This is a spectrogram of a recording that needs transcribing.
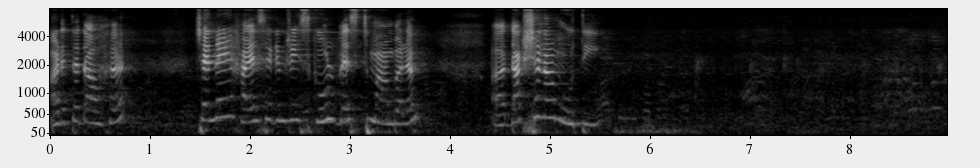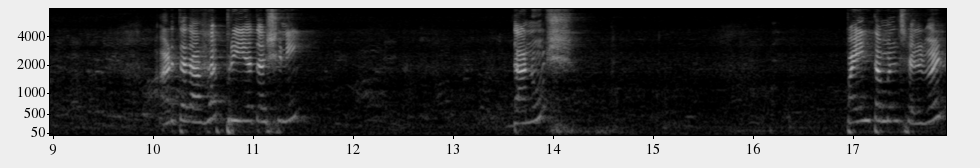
அடுத்ததாக Chennai higher secondary school West Mambalam Dakshinamurthy. அடுத்ததாக பிரியதர்ஷினி தனுஷ் பைந்தமிழ் செல்வன்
